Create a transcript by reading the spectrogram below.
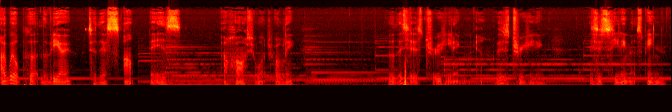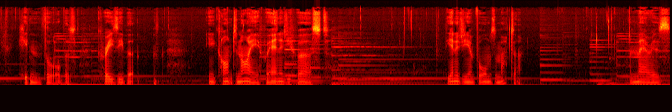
I will put the video to this up. It is a harsh watch, probably. But this is true healing. Yeah, this is true healing. This is healing that's been hidden, thought of as crazy, but you can't deny if we're energy first. The energy informs the matter. And there is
